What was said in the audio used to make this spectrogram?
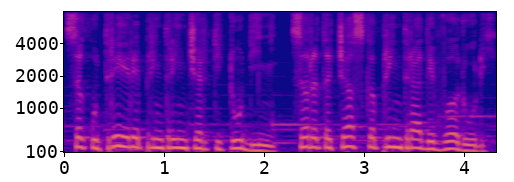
să cutreiere printre incertitudini, să rătăcească printre adevăruri,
